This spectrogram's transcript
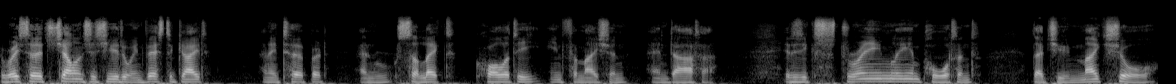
Your research challenges you to investigate and interpret and select quality information and data. It is extremely important that you make sure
